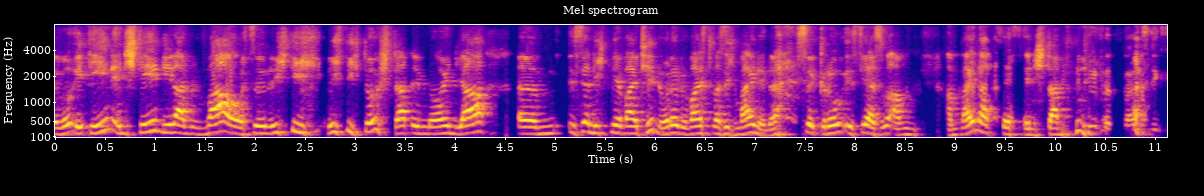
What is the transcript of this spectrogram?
wo Ideen entstehen, die dann, wow, so richtig, richtig durchstarten im neuen Jahr. Ähm, ist ja nicht mehr weit hin, oder? Du weißt, was ich meine. Ne? So Grow ist ja so am, am Weihnachtsfest entstanden. 25.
